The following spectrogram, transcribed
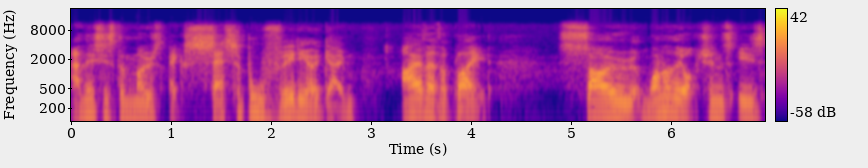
And this is the most accessible video game I've ever played. So one of the options is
